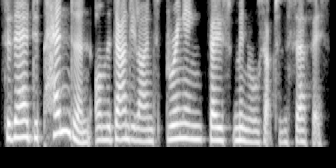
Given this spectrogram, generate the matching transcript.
So they're dependent on the dandelions bringing those minerals up to the surface.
